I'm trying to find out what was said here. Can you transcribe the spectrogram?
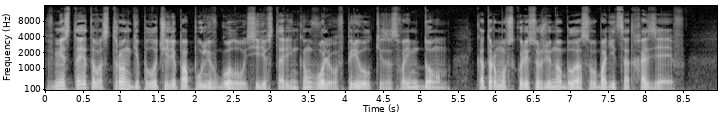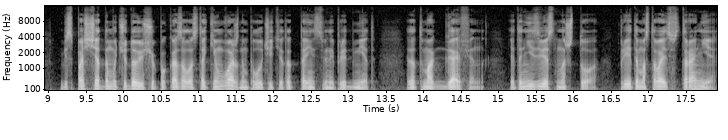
Вместо этого Стронги получили по пуле в голову, сидя в стареньком Вольво в переулке за своим домом – которому вскоре суждено было освободиться от хозяев. Беспощадному чудовищу показалось таким важным получить этот таинственный предмет, этот МакГаффин, это неизвестно что, при этом оставаясь в стороне,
